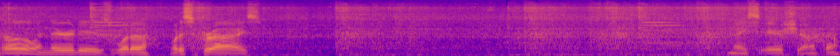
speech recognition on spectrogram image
Oh, and there it is. What a what a surprise. Nice air shot though.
